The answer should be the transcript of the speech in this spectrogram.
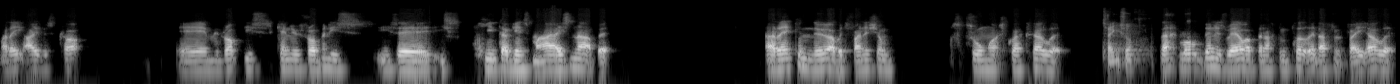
My right eye was cut. Um, he rubbed his, Ken was rubbing his his uh, his heat against my eyes and that. But I reckon now I would finish him so much quicker. Like Think so. this lockdown as well, I've been a completely different fighter. Like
